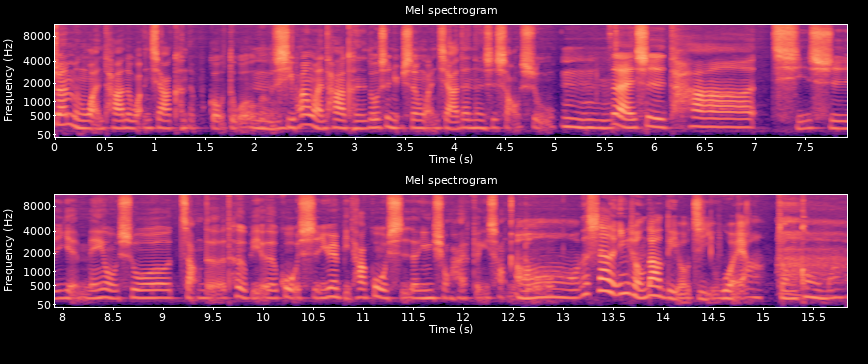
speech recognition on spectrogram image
专门玩它的玩家可能不够多，嗯喜欢玩它可能都是女生玩家，但那是少数。嗯再来是它其实也没有说长得特别的过时，因为比它过时的英雄还非常的多，哦，那现在的英雄到底有几位啊？总共吗？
